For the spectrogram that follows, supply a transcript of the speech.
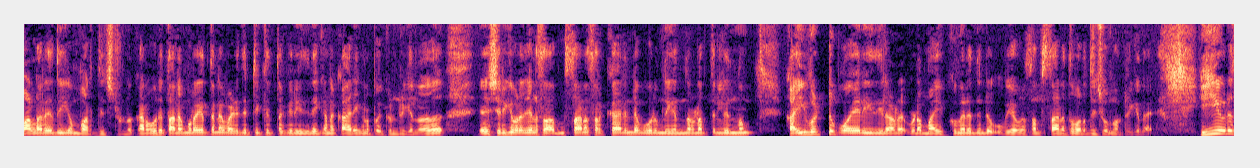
വളരെയധികം വർദ്ധിച്ചിട്ടുണ്ട്. കാരണം ഒരു തലമുറയെ തന്നെ വഴിതെറ്റിക്കത്തക്ക രീതിയിലേക്കാണ് കാര്യങ്ങൾ പോയിക്കൊണ്ടിരിക്കുന്നത്. അത് ശരിക്കും പറഞ്ഞാൽ സംസ്ഥാന സർക്കാരിന്റെ പോലും നിയന്ത്രണത്തിൽ നിന്നും കൈവിട്ടു പോയ രീതിയിലാണ് ഇവിടെ മയക്കുമരുന്നിന്റെ ഉപയോഗം സംസ്ഥാനത്ത് വർദ്ധിച്ചു വന്നുകൊണ്ടിരിക്കുന്നത് ഈ ഒരു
